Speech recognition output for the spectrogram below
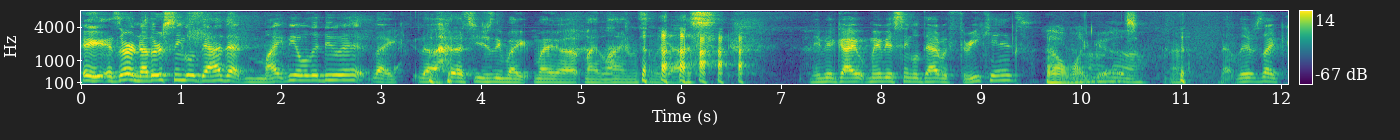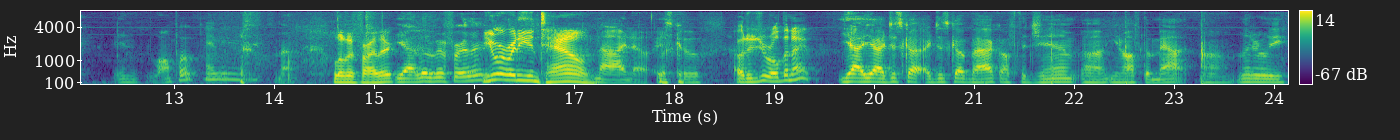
Hey, is there another single dad that might be able to do it? Like that- that's usually my my uh, my line when somebody asks. Maybe a guy, maybe a single dad with three kids. Oh my gosh. Uh, that lives like in Lompoc, maybe. No. A little bit farther. Yeah, a little bit further. You were already in town. Nah, I know it's cool. Oh, did you roll the night? Yeah, yeah. I just got I just got back off the gym. Uh, you know, off the mat. Uh, literally,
